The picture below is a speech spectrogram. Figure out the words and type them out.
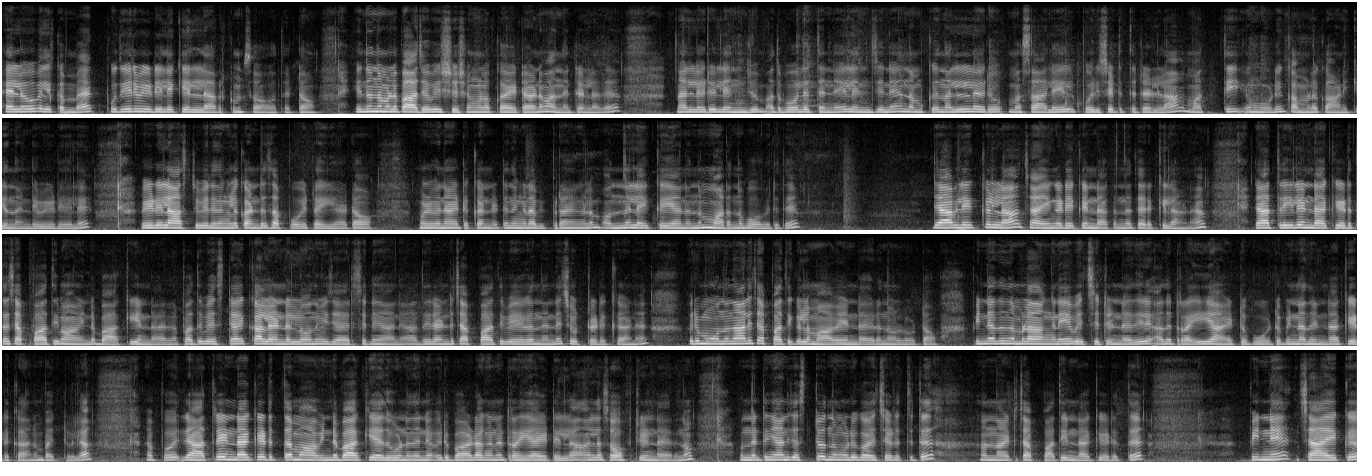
Hello welcome back പുതിയൊരു വീഡിയോയിലേക്ക് എല്ലാവർക്കും സ്വാഗതം കേട്ടോ ഇന്ന് നമ്മൾ പാചക വിശേഷങ്ങളൊക്കെ ആയിട്ടാണ് വന്നിട്ടുള്ളത്. നല്ലൊരു ലഞ്ചും അതുപോലെ തന്നെ ലഞ്ചിന് നമുക്ക് നല്ലൊരു മസാലയിൽ പൊരിച്ചെടുത്തിട്ടുള്ള മത്തിയും കൂടി നമ്മൾ കാണിക്കുന്നുണ്ട് വീഡിയോയിൽ വീഡിയോ ലാസ്റ്റ് വരെ നിങ്ങൾ കണ്ട് സപ്പോർട്ട് ചെയ്യുക കേട്ടോ മുഴുവനായിട്ട് കണ്ടിട്ട് നിങ്ങളുടെ അഭിപ്രായങ്ങളും ഒന്ന് ലൈക്ക് ചെയ്യാനൊന്നും മറന്നു പോകരുത് രാവിലേക്കുള്ള ചായയും കടിയൊക്കെ ഉണ്ടാക്കുന്ന തിരക്കിലാണ്. രാത്രിയിൽ ഉണ്ടാക്കിയെടുത്ത ചപ്പാത്തി മാവിന്റെ ബാക്കി ഉണ്ടായിരുന്നു. അപ്പോൾ അത് വേസ്റ്റായി കളയണ്ടല്ലോ എന്ന് വിചാരിച്ചിട്ട് ഞാൻ അത് രണ്ട് ചപ്പാത്തി വേഗം തന്നെ ചുട്ടെടുക്കുകയാണ്. ഒരു മൂന്ന് നാല് ചപ്പാത്തിക്കുള്ള മാവേ ഉണ്ടായിരുന്നുള്ളൂ കേട്ടോ പിന്നെ അത് നമ്മൾ അങ്ങനെ വെച്ചിട്ടുണ്ടെങ്കിൽ അത് ഡ്രൈ ആയിട്ട് പോയിട്ട് പിന്നെ അത് ഉണ്ടാക്കിയെടുക്കാനും പറ്റില്ല അപ്പോൾ രാത്രി ഉണ്ടാക്കിയെടുത്ത മാവിന്റെ ബാക്കി അതുകൊണ്ട് തന്നെ ഒരുപാട് അങ്ങനെ ഡ്രൈ ആയിട്ടില്ല. നല്ല സോഫ്റ്റ് ഉണ്ടായിരുന്നു. എന്നിട്ട് ഞാൻ ജസ്റ്റ് ഒന്നും കൂടി കുഴച്ചെടുത്തിട്ട് നന്നായിട്ട് ചപ്പാത്തി ഉണ്ടാക്കിയെടുത്ത് പിന്നെ ചായക്ക്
